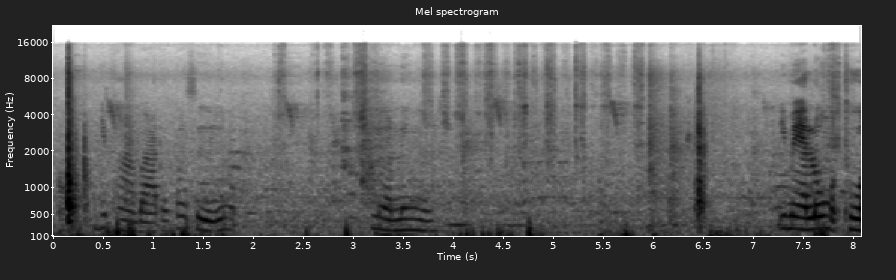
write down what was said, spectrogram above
เขายี่สิบห้าบาทเขาซื้อน่ะเนื้อหนึ่งอีแม่ลงบักทัว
